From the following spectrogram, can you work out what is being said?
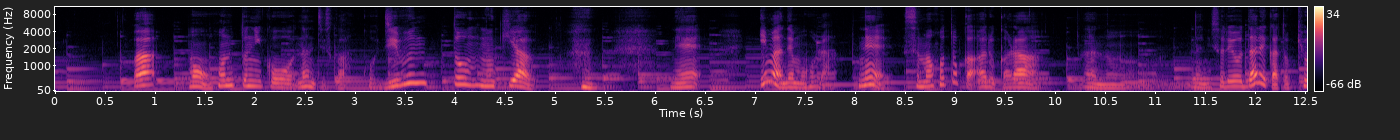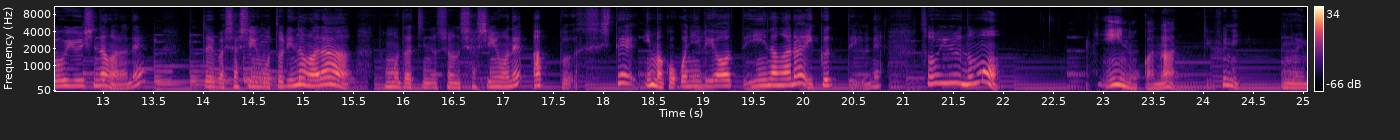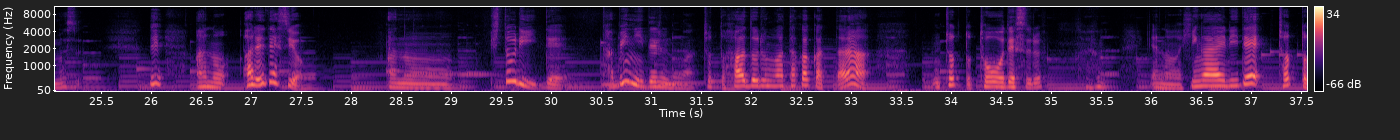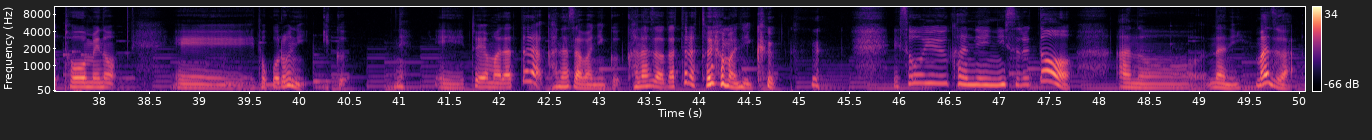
はもう本当にこう何て言うんですかこう自分と向き合う。ね。今でもほらねスマホとかあるからあの何それを誰かと共有しながらね例えば写真を撮りながら友達のその写真をねアップして今ここにいるよって言いながら行くっていうねそういうのもいいのかなっていうふうに思います。であのあれですよ。あの一人で旅に出るのがちょっとハードルが高かったらちょっと遠出する。あの日帰りでちょっと遠めの、えー、ところに行く、ね。えー、富山だったら金沢に行く。金沢だったら富山に行く。そういう感じにするとあのー、何？まずは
